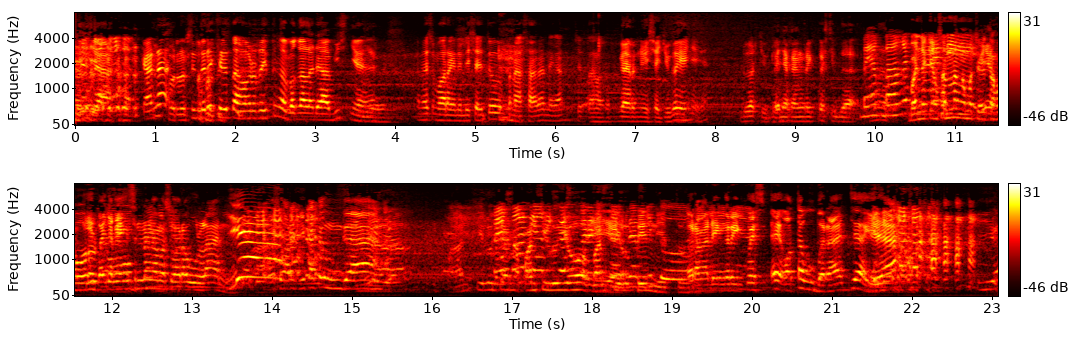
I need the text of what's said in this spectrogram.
Iya. Karena sebenarnya cerita horor itu nggak bakal ada habisnya. Iya, bener. Karena semua orang Indonesia itu penasaran dengan cerita horor. Gak Indonesia juga kayaknya ya. Luar juga. Banyak yang request juga. banyak banget. Banyak yang senang sama cerita Banyak, horor. iya, banyak yang seneng sama suara Ulan. Iya. Suara kita tuh enggak. Apaan sih lu Banyak Jan? banget Apaan yang sih lu yo? request Apaan dari sih lu Instagram pin gitu. gitu? Orang ada yang nge-request, eh Ota bubar aja gitu. Iya. Iya.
